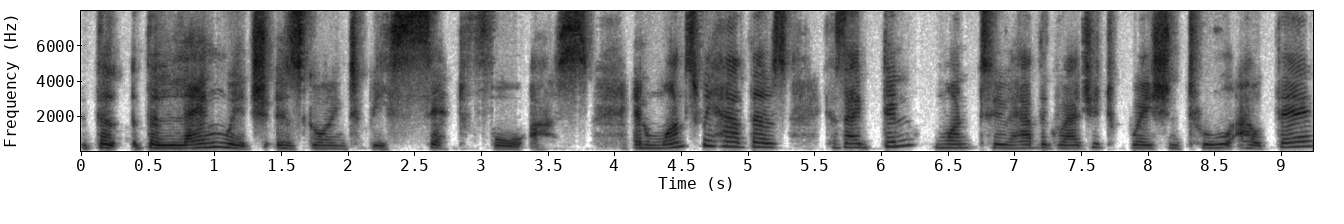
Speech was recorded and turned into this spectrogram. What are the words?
the, the language is going to be set for us. And once we have those, because I didn't want to have the graduation tool out there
